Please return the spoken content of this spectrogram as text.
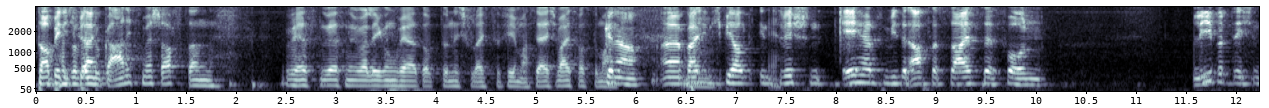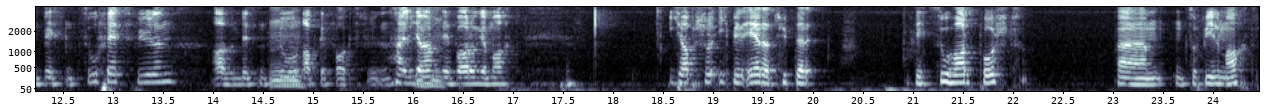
da bin also ich. Also wenn du gar nichts mehr schaffst, dann wäre es eine Überlegung wert, ob du nicht vielleicht zu viel machst. Ja, ich weiß, was du meinst. Genau, äh, weil um, ich bin halt inzwischen ja. eher wieder auf der Seite von lieber dich ein bisschen zu fett fühlen als ein bisschen mhm. zu abgefuckt fühlen. Weil ich mhm. habe die Erfahrung gemacht, ich, schon, ich bin eher der Typ, der dich zu hart pusht ähm, und zu viel macht.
